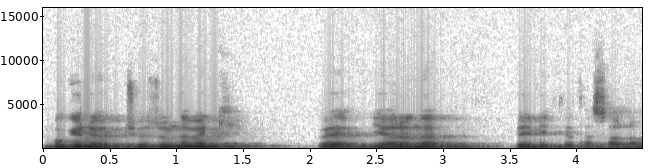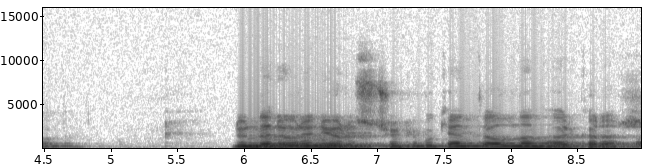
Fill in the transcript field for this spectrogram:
bugünü çözümlemek ve yarını birlikte tasarlamak. Dünden öğreniyoruz çünkü bu kentte alınan her karar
